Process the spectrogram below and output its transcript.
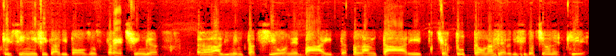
che significa riposo, stretching, eh, alimentazione, bite, plantari, cioè tutta una serie di situazioni che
